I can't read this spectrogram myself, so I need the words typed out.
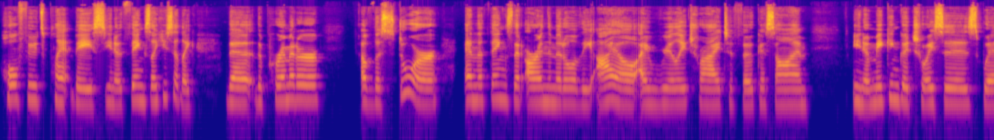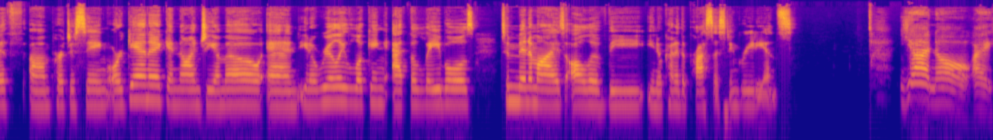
whole foods plant based, you know, things like you said, like the the perimeter of the store and the things that are in the middle of the aisle, I really try to focus on you know, making good choices with um, purchasing organic and non GMO and, you know, really looking at the labels to minimize all of the, you know, kind of the processed ingredients. Yeah, no, I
